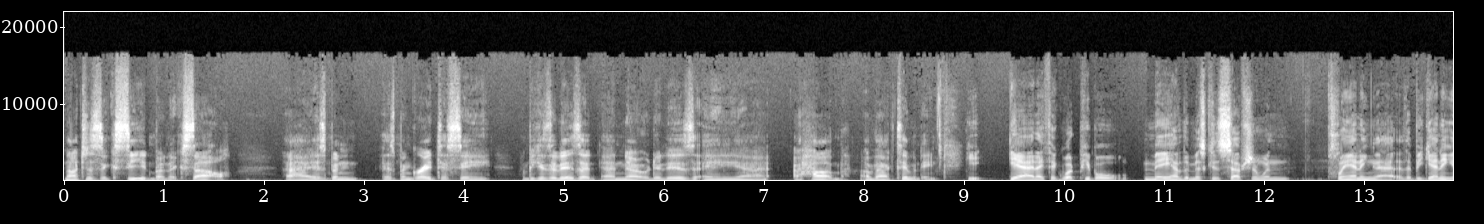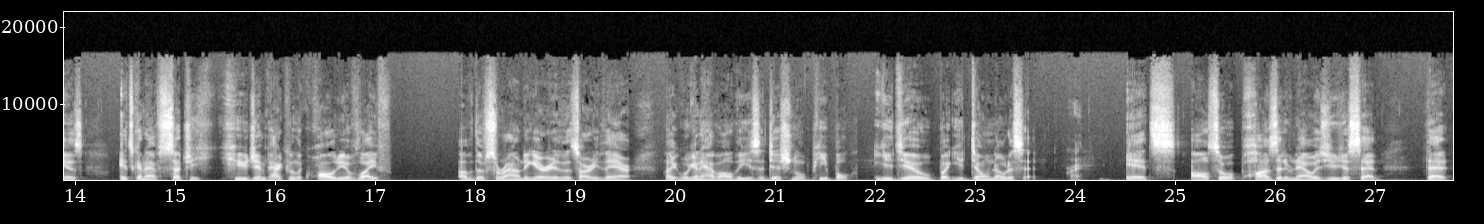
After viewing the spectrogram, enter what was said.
not just succeed but excel uh, has been has been great to see because it is a, a node, it is a uh, a hub of activity. Yeah, and I think what people may have the misconception when planning that at the beginning is it's going to have such a huge impact on the quality of life of the surrounding area that's already there. Like we're going to have all these additional people. You do, but you don't notice it. Right. It's also a positive now, as you just said, that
